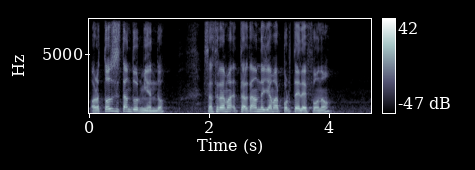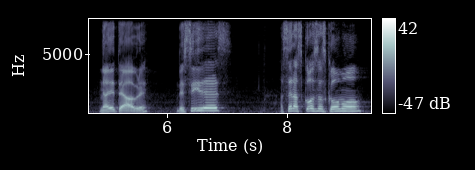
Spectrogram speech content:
Ahora todos están durmiendo estás tratando de llamar por teléfono, nadie te abre, decides hacer las cosas como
